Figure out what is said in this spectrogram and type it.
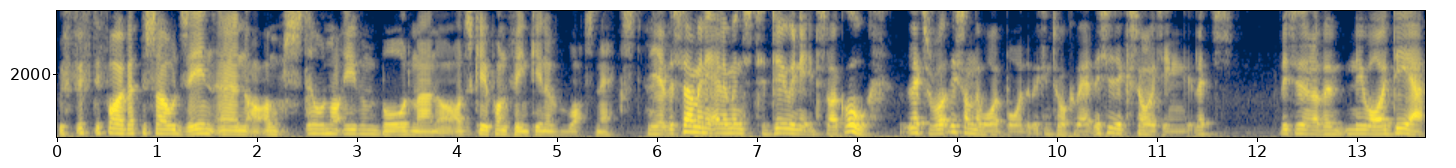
We're 55 episodes in, and I'm still not even bored, man. I just keep on thinking of what's next. Yeah, there's so many elements to do in it. It's like, oh, let's write this on the whiteboard that we can talk about. This is exciting. Let's. This is another new idea,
